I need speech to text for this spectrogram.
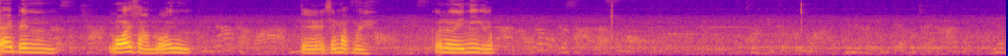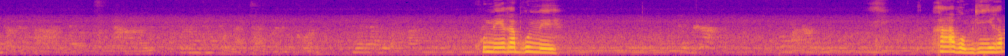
ด้เป็นร้อยสามร้อยนึงแต่สมัครใหม่ ก็เลยนี่ครับ คุณเมย์ครับคุณเมย์ค่าผมทีครับ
